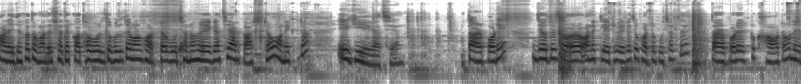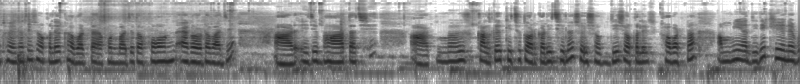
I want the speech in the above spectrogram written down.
আর এই দেখো তোমাদের সাথে কথা বলতে বলতে আমার ঘরটাও গোছানো হয়ে গেছে আর কাজটাও অনেকটা এগিয়ে গেছে। তারপরে যেহেতু অনেক লেট হয়ে গেছে ঘরটা গোছাতে তারপরে একটু খাওয়াটাও লেট হয়ে গেছে। সকালের খাবারটা এখন বাজে তখন এগারোটা বাজে। আর এই যে ভাত আছে, আর কালকের কিছু তরকারি ছিল, সেই সব দিয়ে সকালের খাবারটা আমি আর দিদি খেয়ে নেব।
